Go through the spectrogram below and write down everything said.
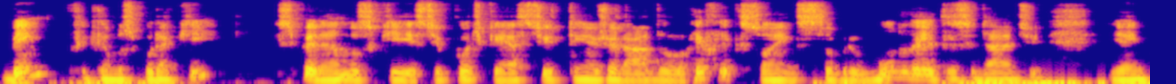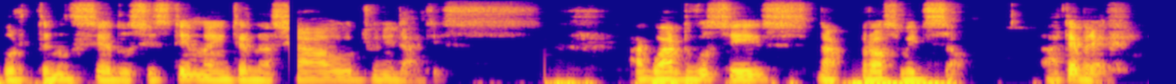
Bem, ficamos por aqui. Esperamos que este podcast tenha gerado reflexões sobre o mundo da eletricidade e a importância do Sistema Internacional de Unidades. Aguardo vocês na próxima edição. Até breve!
